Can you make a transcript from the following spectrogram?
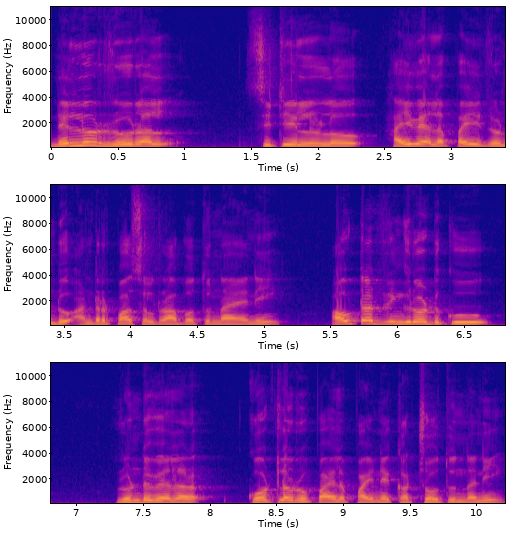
నెల్లూరు రూరల్ సిటీలలో హైవేలపై రెండు అండర్ పాసులు రాబోతున్నాయని ఔటర్ రింగ్ రోడ్డుకు రెండు వేల కోట్ల రూపాయల పైనే ఖర్చు అవుతుందని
